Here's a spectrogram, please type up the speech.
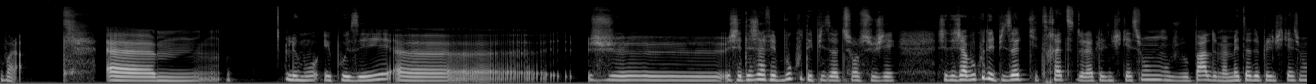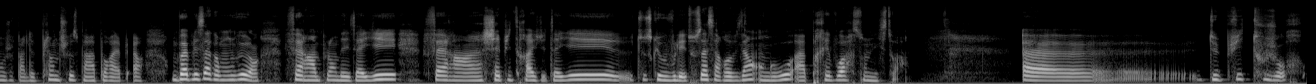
Voilà. Euh, le mot est posé euh, je j'ai déjà fait beaucoup d'épisodes sur le sujet. J'ai déjà beaucoup d'épisodes qui traitent de la planification, où je vous parle de ma méthode de planification, où je parle de plein de choses par rapport à... La... Alors, on peut appeler ça comme on veut, hein. faire un plan détaillé, faire un chapitrage détaillé, euh, tout ce que vous voulez. Tout ça, ça revient en gros à prévoir son histoire. Euh, depuis toujours,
